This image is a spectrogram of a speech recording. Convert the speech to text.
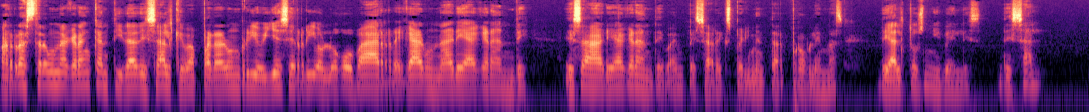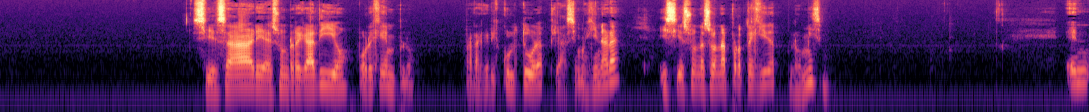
arrastra una gran cantidad de sal que va a parar un río y ese río luego va a regar un área grande, esa área grande va a empezar a experimentar problemas de altos niveles de sal. Si esa área es un regadío, por ejemplo, para agricultura, pues ya se imaginará, y si es una zona protegida, lo mismo. En,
